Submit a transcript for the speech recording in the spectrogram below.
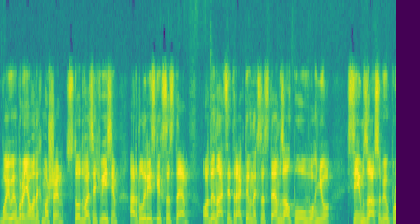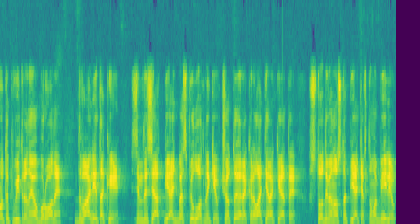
бойових броньованих машин, 128 артилерійських систем, 11 реактивних систем залпового вогню, 7 засобів протиповітряної оборони, 2 літаки, 75 безпілотників, 4 крилаті ракети, 195 автомобілів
